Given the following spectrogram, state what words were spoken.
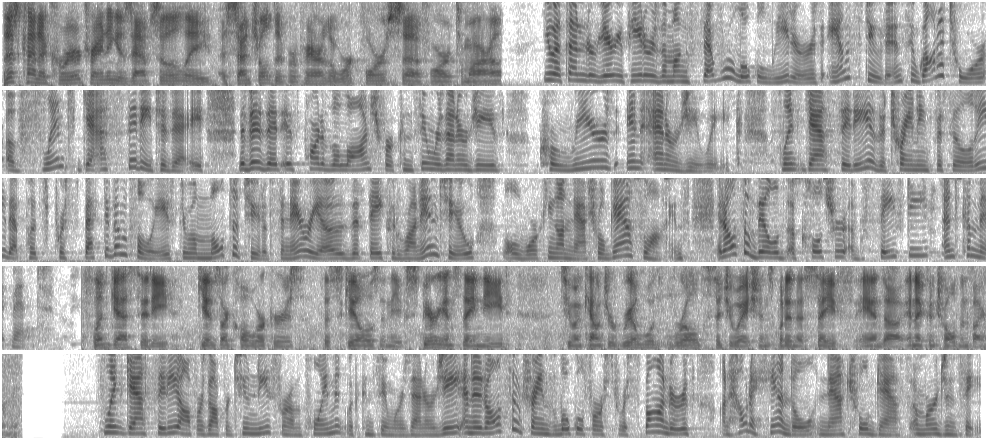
This kind of career training is absolutely essential to prepare the workforce uh, for tomorrow. U.S. Senator Gary Peters among several local leaders and students who got a tour of Flint Gas City today. The visit is part of the launch for Consumers Energy's Careers in Energy Week. Flint Gas City is a training facility that puts prospective employees through a multitude of scenarios that they could run into while working on natural gas lines. It also builds a culture of safety and commitment. Flint Gas City gives our coworkers the skills and the experience they need to encounter real world situations, but in a safe and uh, in a controlled environment. Flint Gas City offers opportunities for employment with Consumers Energy, and it also trains local first responders on how to handle natural gas emergencies.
